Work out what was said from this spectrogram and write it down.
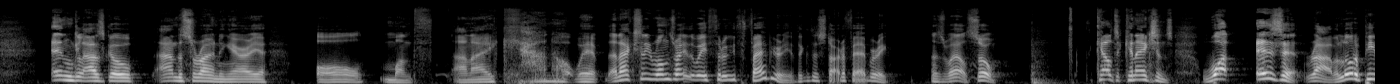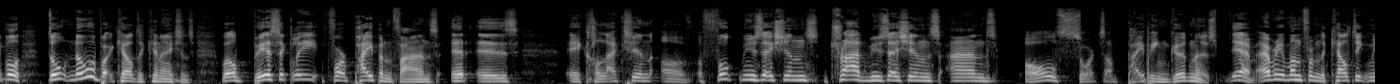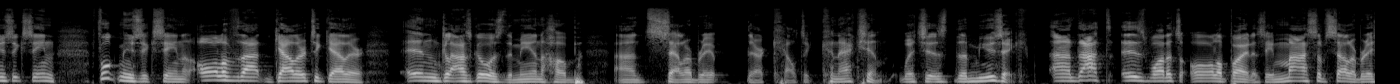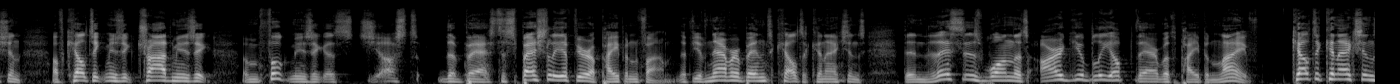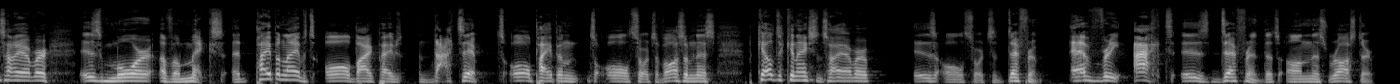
in Glasgow and the surrounding area all month. And I cannot wait. It actually runs right the way through February. I think the start of February as well. So, Celtic Connections. What is it, Rab? A lot of people don't know about Celtic Connections. Well, basically, for piping fans, it is a collection of folk musicians, trad musicians, and all sorts of piping goodness. Yeah, everyone from the Celtic music scene, folk music scene, and all of that gather together in Glasgow as the main hub and celebrate their Celtic connection, which is the music. And that is what it's all about. It's a massive celebration of Celtic music, trad music, and folk music. is just the best, especially if you're a piping fan. If you've never been to Celtic Connections, then this is one that's arguably up there with Piping Live. Celtic Connections, however, is more of a mix. Uh, At Piping Live, it's all bagpipes, and that's it. It's all piping, it's all sorts of awesomeness. But Celtic Connections, however, is all sorts of different. Every act is different that's on this roster.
